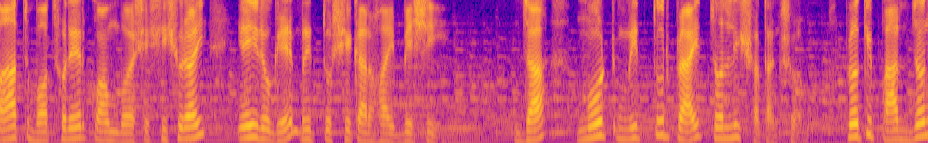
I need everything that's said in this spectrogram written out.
পাঁচ বছরের কম বয়সী শিশুরাই এই রোগে মৃত্যুর শিকার হয় বেশি, যা মোট মৃত্যুর প্রায় চল্লিশ শতাংশ। প্রতি পাঁচজন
